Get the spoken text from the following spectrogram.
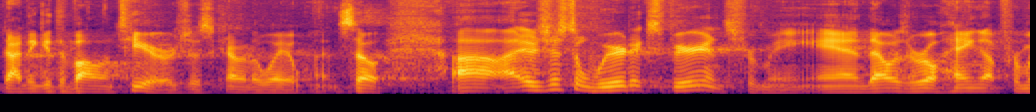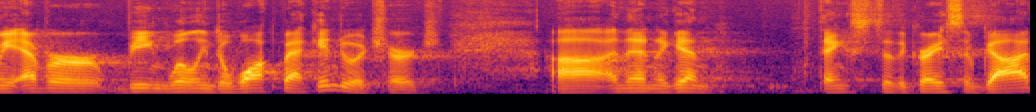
I didn't get to volunteer. It was just kind of the way it went. So uh, it was just a weird experience for me, and that was a real hang up for me ever being willing to walk back into a church. Uh, and then again, thanks to the grace of God,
